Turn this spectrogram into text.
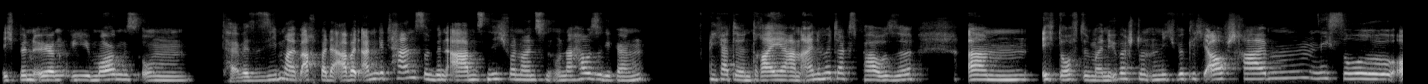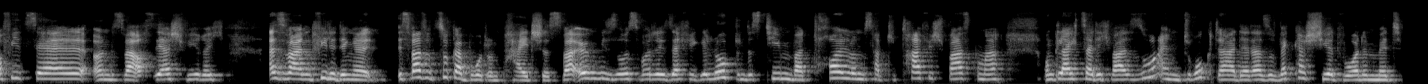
Ich bin irgendwie morgens um teilweise sieben, halb acht bei der Arbeit angetanzt und bin abends nicht vor 19 Uhr nach Hause gegangen. Ich hatte in drei Jahren eine Mittagspause. Ähm, ich durfte meine Überstunden nicht wirklich aufschreiben, nicht so offiziell. Und es war auch sehr schwierig, es waren viele Dinge. Es war so Zuckerbrot und Peitsche. Es war irgendwie so, es wurde sehr viel gelobt und das Team war toll und es hat total viel Spaß gemacht. Und gleichzeitig war so ein Druck da, der da so wegkaschiert wurde mit,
